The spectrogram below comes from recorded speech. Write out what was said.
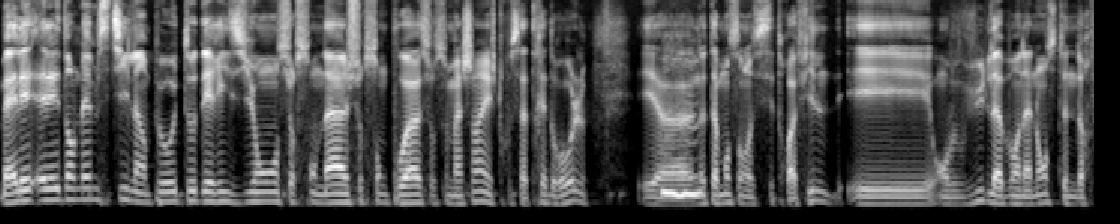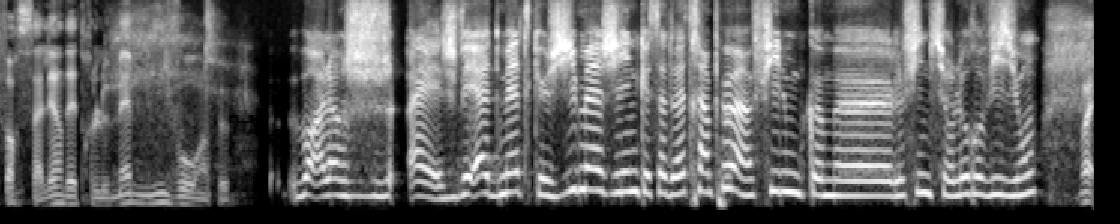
mais elle est, elle est dans le même style, un peu autodérision sur son âge, sur son poids, sur ce machin, et je trouve ça très drôle. Et euh, Mhm. notamment dans ces trois films. Et on vu de la bande-annonce, Thunder Force, ça a l'air d'être le même niveau un peu. Bon, alors, je, ouais, je vais admettre que j'imagine que ça doit être un peu un film comme euh, le film sur l'Eurovision. Ouais.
